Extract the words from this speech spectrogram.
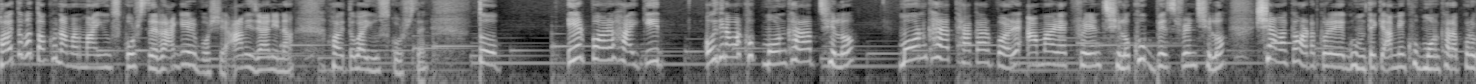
হয়তোবা তখন আমার মা ইউজ করছে রাগের বসে আমি জানি না, হয়তোবা ইউজ করছে। তো, এরপর হয় কি ওই দিন আমার খুব মন খারাপ ছিল। মন খারাপ থাকার পরে আমার এক ফ্রেন্ড ছিল, খুব বেস্ট ফ্রেন্ড ছিল। সে আমাকে হঠাৎ করে ঘুম থেকে, আমি খুব মন খারাপ করে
